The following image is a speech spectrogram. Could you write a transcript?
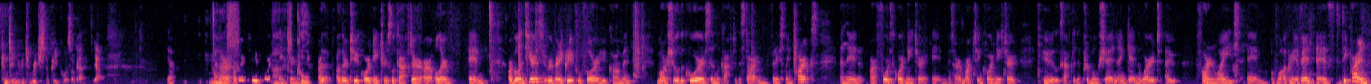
continuing to reach the people as I go. Yeah. And our Nice. other two Nice, coordinators, cool. our other two coordinators look after our, all our um, our volunteers who we're very grateful for, who come and marshal the course and look after the start and finish line parks. And then our fourth coordinator um, is our marketing coordinator, who looks after the promotion and getting the word out far and wide um, of what a great event it is to take part in.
